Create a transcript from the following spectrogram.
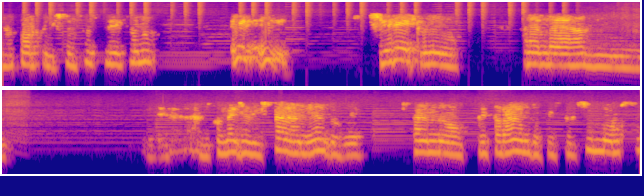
della porta di Sotto Stefano, e, e si recano alla, um, al collegio di Stania dove stanno preparando questa sommossa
